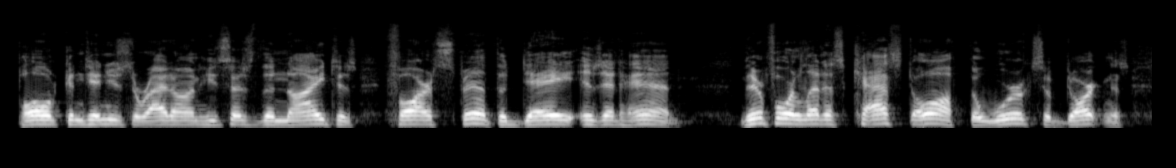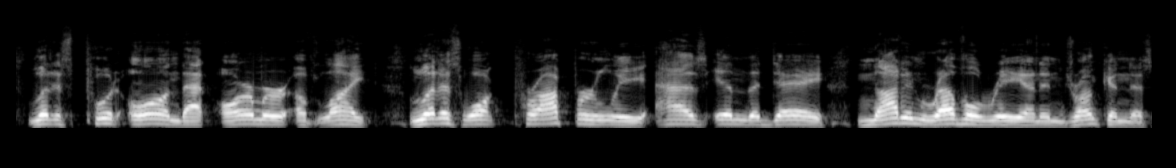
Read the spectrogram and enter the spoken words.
Paul continues to write on. He says, The night is far spent, the day is at hand. Therefore, let us cast off the works of darkness. Let us put on that armor of light. Let us walk properly as in the day, not in revelry and in drunkenness,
